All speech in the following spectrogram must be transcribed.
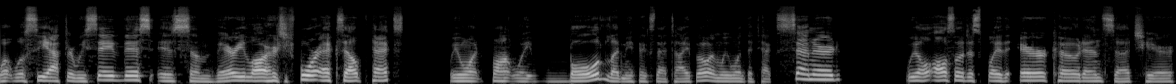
What we'll see after we save this is some very large 4XL text. We want font weight bold. Let me fix that typo. And we want the text centered. We'll also display the error code and such here.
